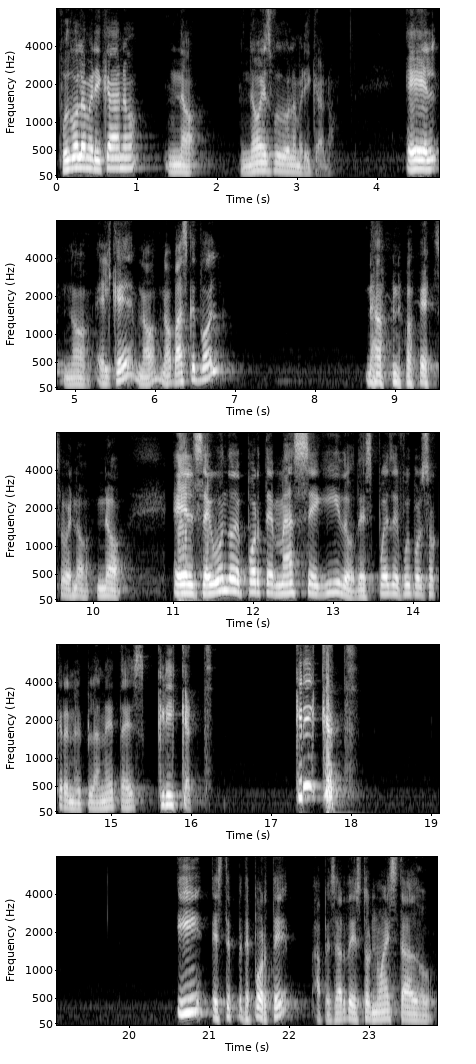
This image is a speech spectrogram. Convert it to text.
¿Fútbol americano? No, no es fútbol americano. El, no, ¿el qué? No, no, ¿básquetbol? No, no, eso no, no. El segundo deporte más seguido después del fútbol soccer en el planeta es cricket. Cricket. Y este deporte, a pesar de esto, no ha estado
